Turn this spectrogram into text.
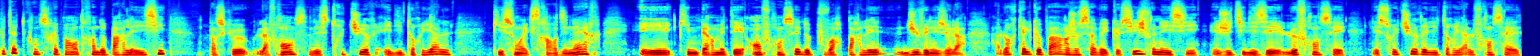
peut-être qu'on ne serait pas en train de parler ici, parce que la France a des structures éditoriales qui sont extraordinaires et qui me permettaient en français de pouvoir parler du Venezuela. Alors quelque part, je savais que si je venais ici et j'utilisais le français, les structures éditoriales françaises,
